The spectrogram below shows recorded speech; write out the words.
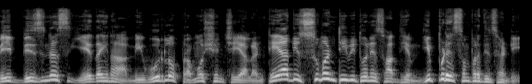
మీ బిజినెస్ ఏదైనా మీ ఊర్లో ప్రమోషన్ చేయాలంటే అది సుమన్ టీవీతోనే సాధ్యం. ఇప్పుడే సంప్రదించండి.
